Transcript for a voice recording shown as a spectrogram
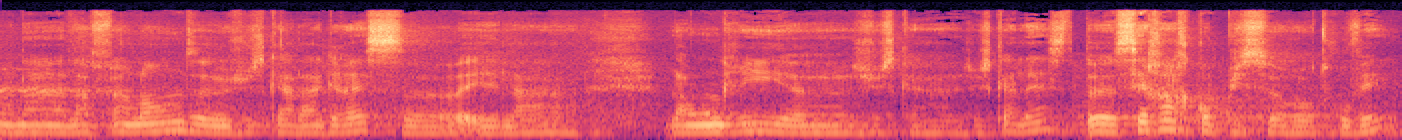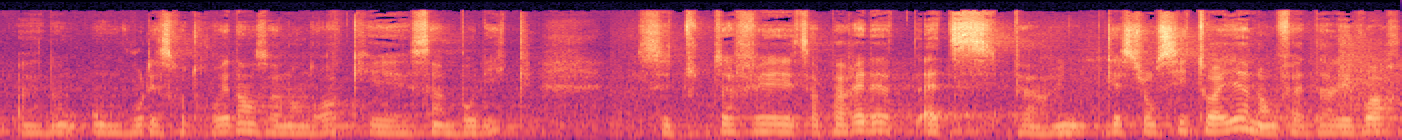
On a la Finlande jusqu'à la Grèce euh, et la, Hongrie euh, jusqu'à l'Est. Euh, c'est rare qu'on puisse se retrouver, donc on voulait se retrouver dans un endroit qui est symbolique. C'est tout à fait, ça paraît être, une question citoyenne en fait d'aller voir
